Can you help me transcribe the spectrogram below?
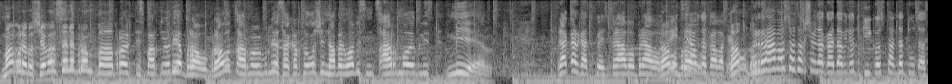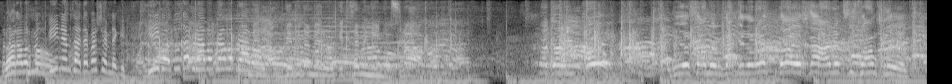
მაყურებელს შევახსენებ რომ პროექტის პარტნიორია ბრავო ბრავო წარმოებულია საქართველოსი ნაბეღლავის წარმოებლის მიერ. რა კარგად თქვენს, ბრავო, ბრავო. ბრავო, მეც რა უნდა რა გავაკეთო? ბრავოს ოთახში უნდა გადავიდოთ გიგოსთან და დუტასთან. რა და გავაკეთოთ ვინ ემზადება შემდეგი. გიგო, დუტა, ბრავო, ბრავო, ბრავო. მე ავდგები და მე ვიკითხები ნინოს რა. მაგარი იყო მიესალმები დაკიდერად და ეხა ალექსის ვამხნევებ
